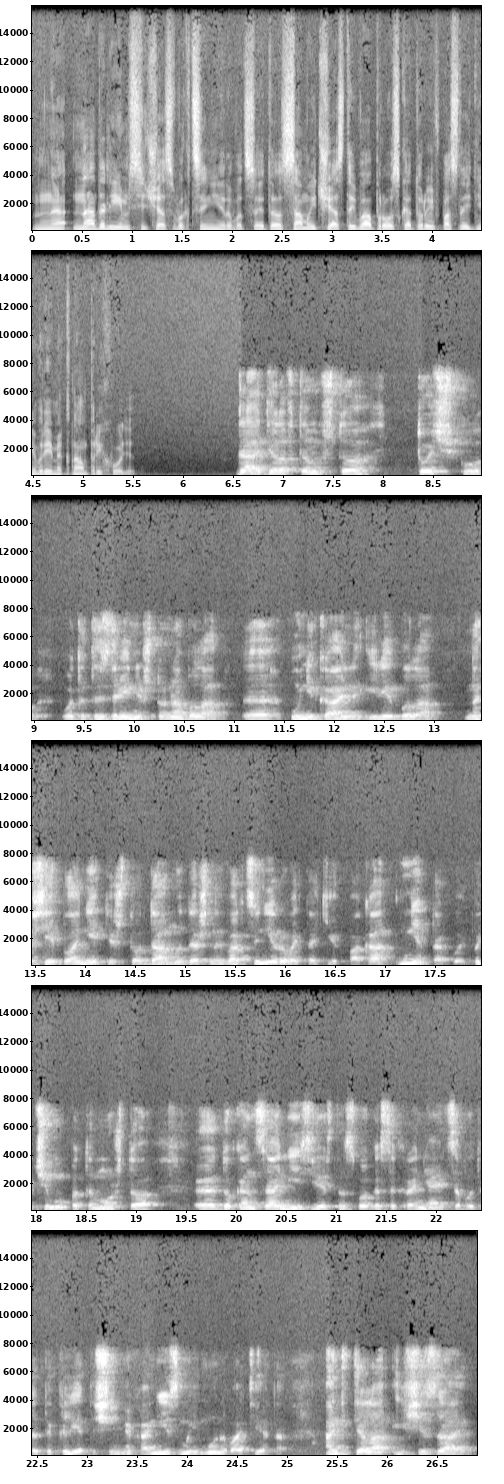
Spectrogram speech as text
Надо ли им сейчас вакцинироваться? Это самый частый вопрос, который в последнее время к нам приходит. Да, дело в том, что точку вот это зрение, что она была э, уникальна или была на всей планете, что да, мы должны вакцинировать таких, пока нет такой. Почему? Потому что э, до конца неизвестно, сколько сохраняется вот это клеточный механизм иммунного ответа. Антитела исчезают,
